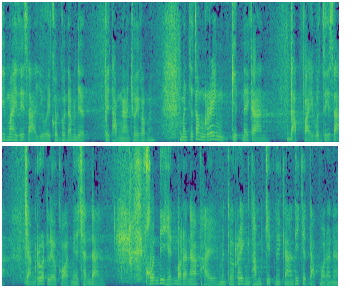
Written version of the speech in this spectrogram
ที่ไหม้ศีรษะอยู่ไอ้คนคนนั้นมันจะไปทำงานช่วยเขาไหมมันจะต้องเร่งกิจในการดับไฟบนศีรษะอย่างรวดเร็วก่อนแม้ชั้นใด คนที่เห็นมรณะภัย มันจะเร่งทำกิจในการที่จะดับมรณะ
